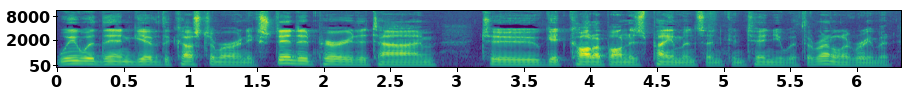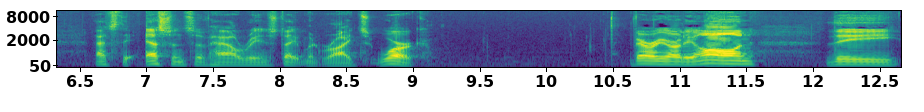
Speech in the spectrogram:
we would then give the customer an extended period of time to get caught up on his payments and continue with the rental agreement. That's the essence of how reinstatement rights work. Very early on, the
